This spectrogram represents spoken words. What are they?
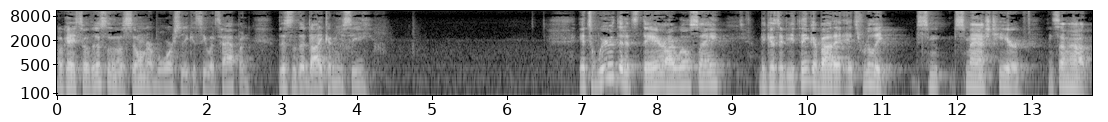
Okay, so this is the cylinder bore so you can see what's happened. This is the Dykem you see. It's weird that it's there, I will say, because if you think about it, it's really sm smashed here and somehow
